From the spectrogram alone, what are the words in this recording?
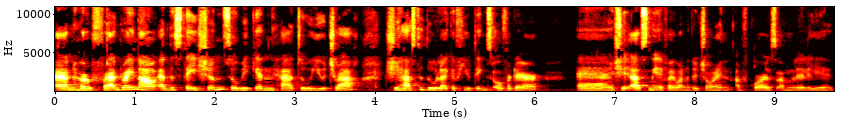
and her friend right now at the station so we can head to Utrecht. She has to do like a few things over there and she asked me if I wanted to join. Of course, I'm literally,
